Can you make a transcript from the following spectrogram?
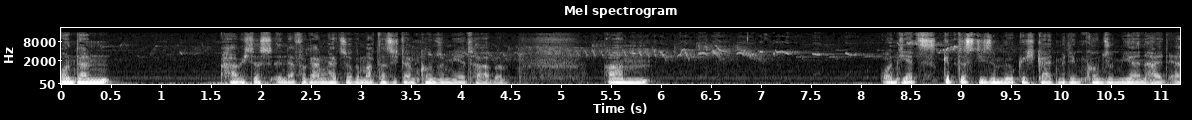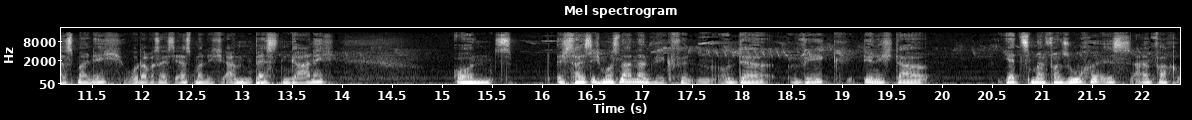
Und dann habe ich das in der Vergangenheit so gemacht, dass ich dann konsumiert habe. Ähm, und jetzt gibt es diese Möglichkeit mit dem Konsumieren halt erstmal nicht. Oder was heißt erstmal nicht? Am besten gar nicht. Und das heißt, ich muss einen anderen Weg finden. Und der Weg, den ich da jetzt mal versuche, ist einfach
